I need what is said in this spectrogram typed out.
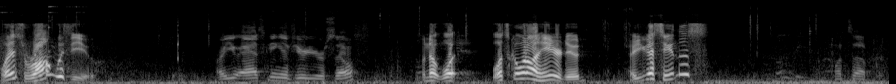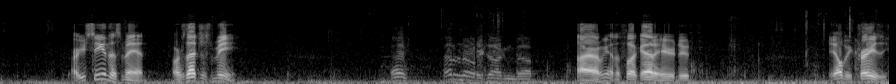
What is wrong with you? Are you asking if you're yourself? No, what? What's going on here, dude? Are you guys seeing this? What's up? Are you seeing this, man? Or is that just me? Hey, I don't know what you're talking about. Alright, I'm getting the fuck out of here, dude. Y'all be crazy.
